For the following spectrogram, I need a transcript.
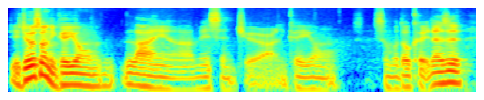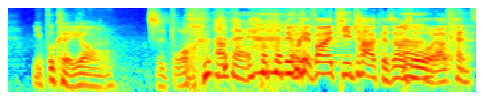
也就是说你可以用 Line 啊、Messenger 啊，你可以用什么都可以，但是。你不可以用直播，OK？你不可以放在 TikTok 上说我要看诊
